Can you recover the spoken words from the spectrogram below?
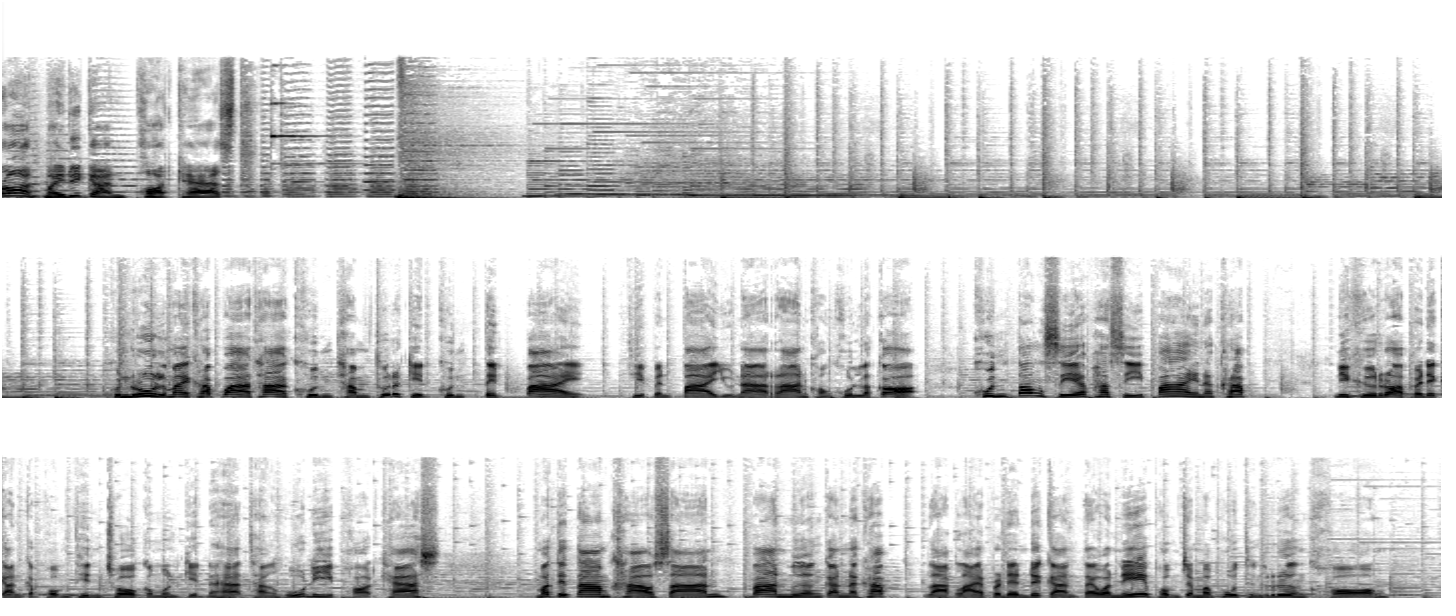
รอดไปด้วยกันพอดแคสต์คุณรู้หรือไม่ครับว่าถ้าคุณทำธุรกิจคุณติดป้าย ที่เป็นป้ายอยู่หน้าร้านของคุณแล้วก็ คุณต้องเสียภาษีป้ายนะครับ นี่คือรอดไปด้วยกันกับผมทินโชคกมลกิจนะฮะ ทางหูดีพอดแคสต์ มาติดตามข่าวสารบ้านเมืองกันนะครับ หลากหลายประเด็นด้วยกัน แต่วันนี้ผมจะมาพูดถึงเรื่องของ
